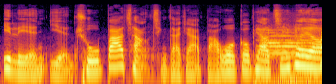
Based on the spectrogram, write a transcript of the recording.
一连演出八场，请大家把握购票机会哦。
